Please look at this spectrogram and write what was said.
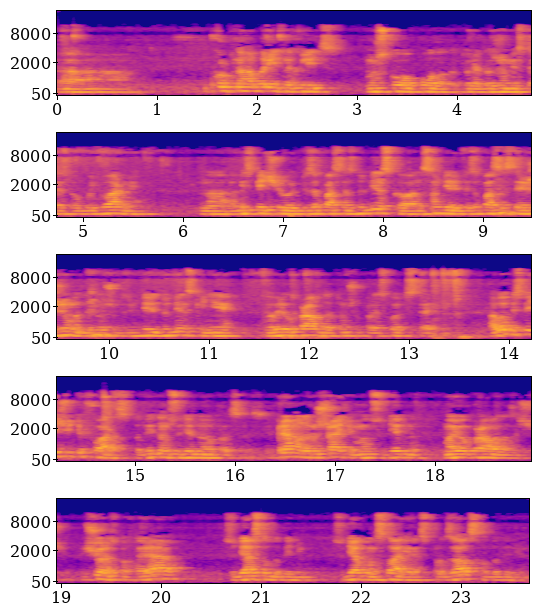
А, Крупногабаритных лиц мужского пола, которые должны вместо этого быть в армии, обеспечивают безопасность Дубинского, а на самом деле безопасность режима для того, чтобы Дубинский не говорил правду о том, что происходит в стране. А вы обеспечиваете фарс под видом судебного процесса. И прямо нарушаете мое, судебное, мое право на защиту. Еще раз повторяю, судья Слободенюк, судья концлагеря спортзал Слободенюк.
